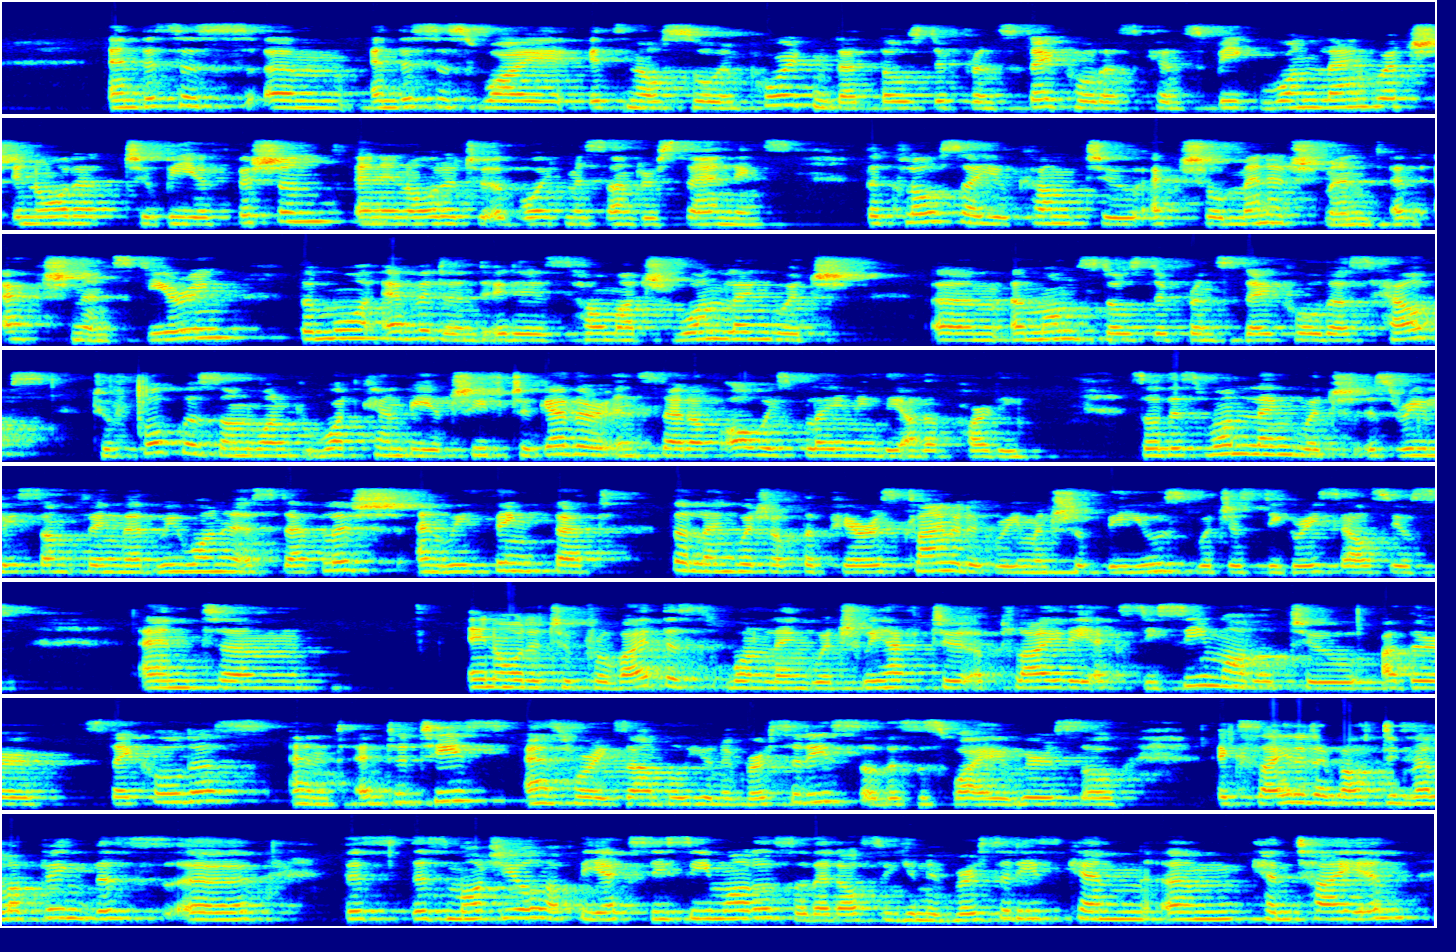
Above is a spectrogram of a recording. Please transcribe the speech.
And this is um, and this is why it's now so important that those different stakeholders can speak one language in order to be efficient and in order to avoid misunderstandings. The closer you come to actual management and action and steering, the more evident it is how much one language um, amongst those different stakeholders helps to focus on one, what can be achieved together instead of always blaming the other party. So this one language is really something that we want to establish, and we think that the language of the Paris Climate Agreement should be used, which is degrees Celsius. And um, in order to provide this one language, we have to apply the XDC model to other stakeholders and entities, as for example, universities. So this is why we're so excited about developing this uh, this this module of the XDC model so that also universities can um, can tie in.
